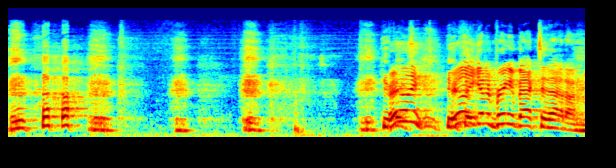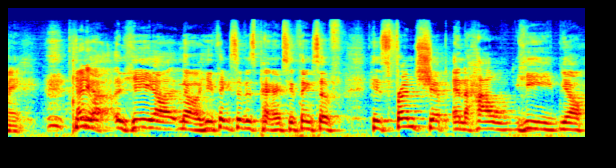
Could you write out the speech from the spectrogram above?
really? he really? think- gonna bring it back to that on me? Anyway, Yeah, he uh, no, he thinks of his parents. He thinks of his friendship and how he, you know,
